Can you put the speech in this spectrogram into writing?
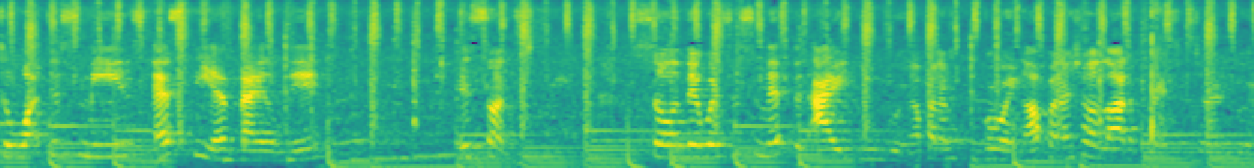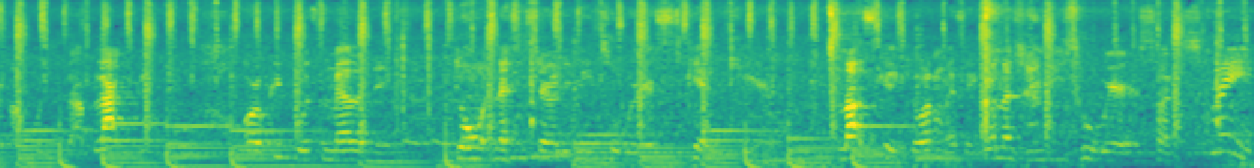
so what this means, SPF by the way, is sunscreen. So there was this myth that I knew growing up, and I'm growing up, and I'm sure a lot of persons are growing up, with that black people or people with melanin don't necessarily need to wear skincare. Not skincare, what am I saying? Don't necessarily need to wear sunscreen.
